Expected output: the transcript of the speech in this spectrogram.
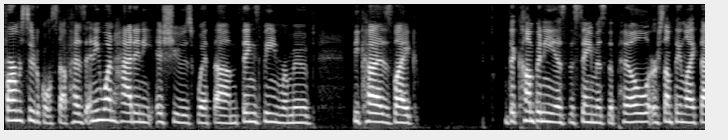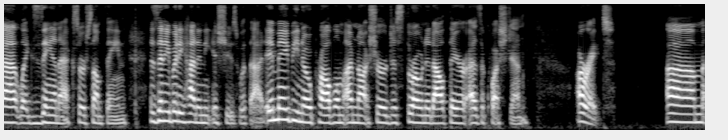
pharmaceutical stuff, has anyone had any issues with um, things being removed because like the company is the same as the pill or something like that, like Xanax or something. Has anybody had any issues with that? It may be no problem. I'm not sure. Just throwing it out there as a question. All right. Um,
